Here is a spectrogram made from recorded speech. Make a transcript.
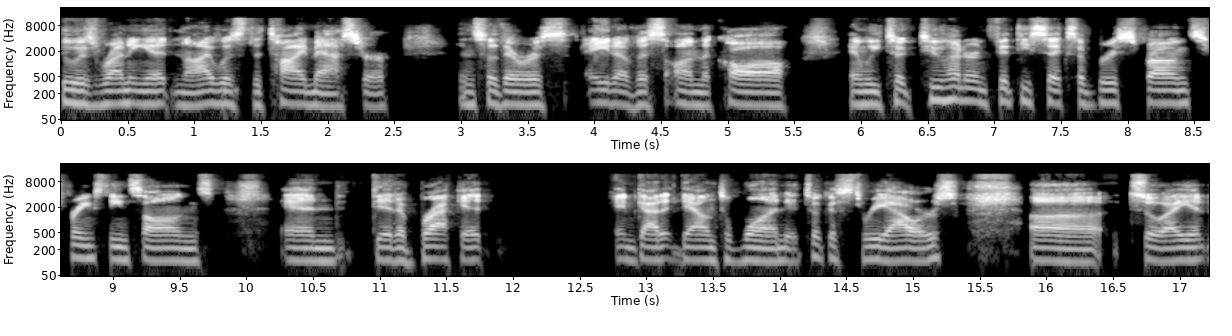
who was running it, and I was the tie master. And so there was eight of us on the call, and we took 256 of Bruce Springsteen songs and did a bracket and got it down to one. It took us three hours, uh, so I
